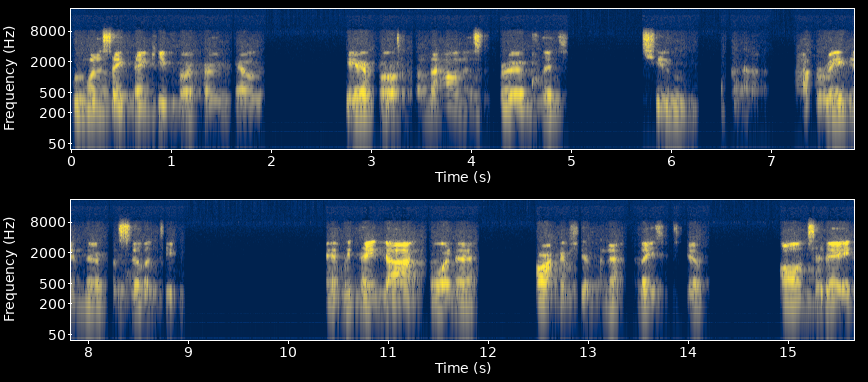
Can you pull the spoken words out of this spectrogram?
we want to say thank you for her health care for allowing us the privilege to uh, operate in their facility. And we thank God for that partnership and that relationship on today.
